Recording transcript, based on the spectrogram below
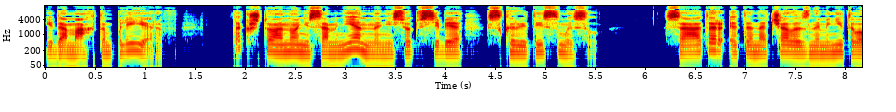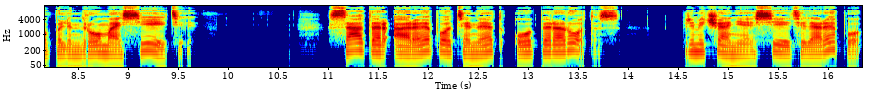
и домах тамплиеров, так что оно, несомненно, несет в себе скрытый смысл. Сатор — это начало знаменитого палиндрома о сеятеле. Сатор арепо тенет опера ротас. Примечание «сеятель арепо»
